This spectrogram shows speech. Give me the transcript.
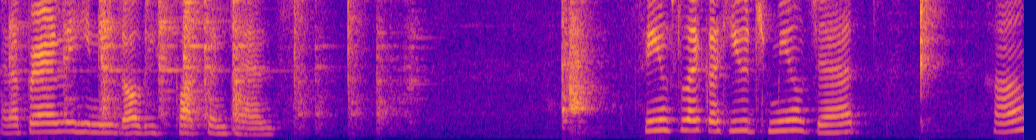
And apparently he needs all these pots and pans. Seems like a huge meal, Jet. Huh?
